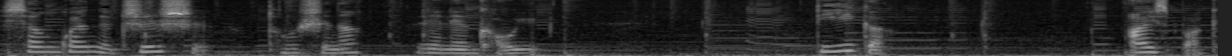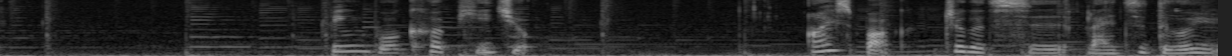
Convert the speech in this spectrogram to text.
相关的知识，同时呢练练口语。第一个，Icebox，冰博克啤酒。Icebox 这个词来自德语，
